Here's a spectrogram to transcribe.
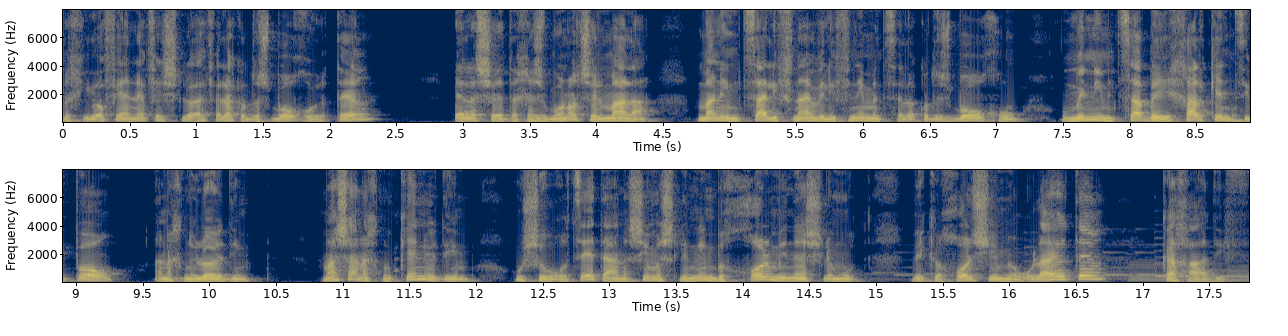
וכי יופי הנפש לא יפה לקדוש ברוך הוא יותר? אלא שאת החשבונות של מעלה, מה נמצא לפני ולפנים אצל הקדוש ברוך הוא, ומי נמצא בהיכל כן ציפור, אנחנו לא יודעים. מה שאנחנו כן יודעים, הוא שהוא רוצה את האנשים השלמים בכל מיני שלמות, וככל שהיא מעולה יותר, ככה עדיף.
